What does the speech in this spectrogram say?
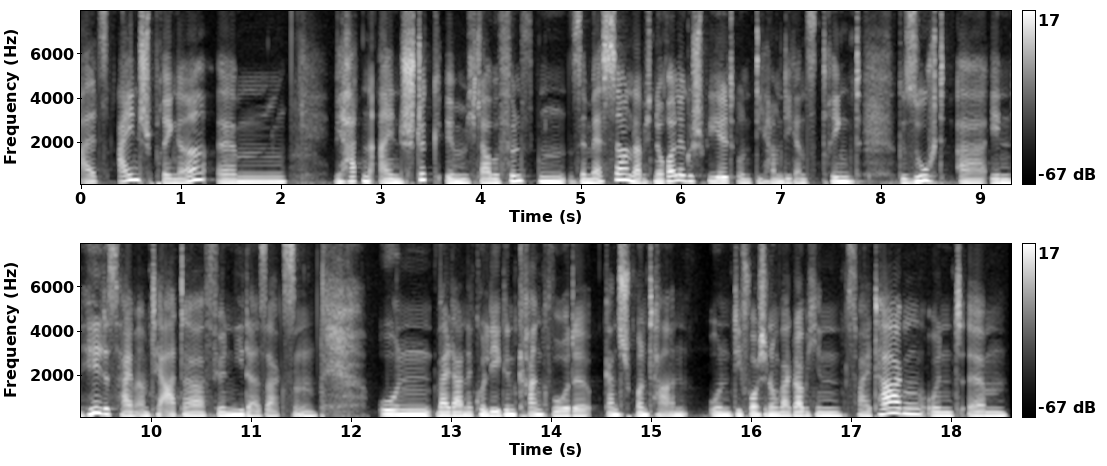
als Einspringer. Ähm, wir hatten ein Stück im, ich glaube, fünften Semester und da habe ich eine Rolle gespielt und die haben die ganz dringend gesucht äh, in Hildesheim am Theater für Niedersachsen. Und weil da eine Kollegin krank wurde, ganz spontan. Und die Vorstellung war, glaube ich, in zwei Tagen. Und ähm,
